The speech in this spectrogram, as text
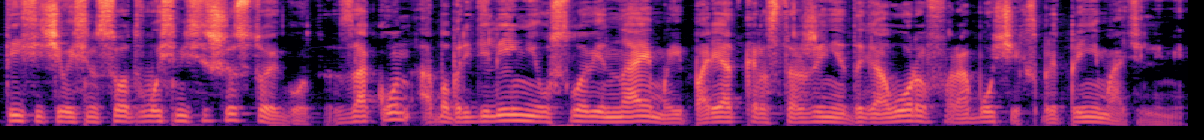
1886 год. Закон об определении условий найма и порядка расторжения договоров рабочих с предпринимателями.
